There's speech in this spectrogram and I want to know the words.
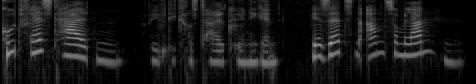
Gut festhalten, rief die Kristallkönigin. Wir setzen an zum Landen.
